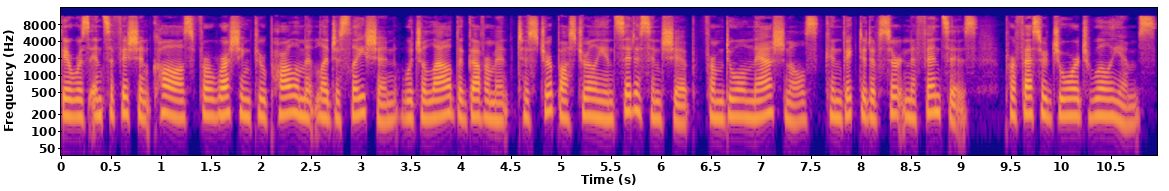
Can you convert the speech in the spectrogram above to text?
There was insufficient cause for rushing through Parliament legislation which allowed the government to strip Australian citizenship from dual nationals convicted of certain offences, Professor George Williams.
